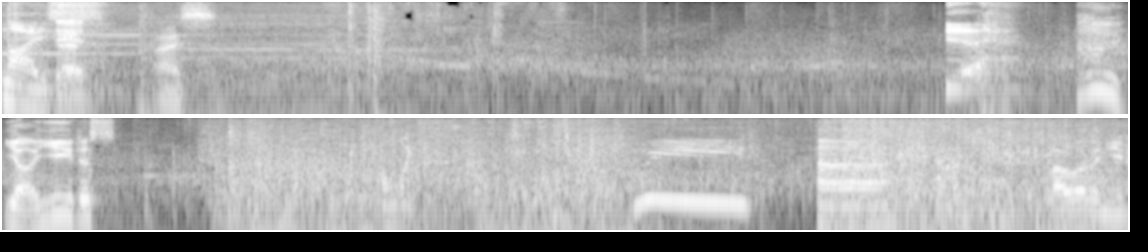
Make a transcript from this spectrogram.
Nice. Dead. Nice. Yeah. Yo, you just. Oh my. Whee! Lower than your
